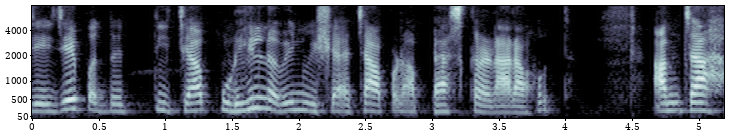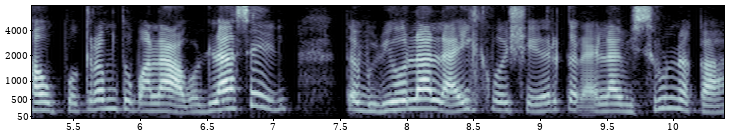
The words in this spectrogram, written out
जे जे पद्धतीच्या पुढील नवीन विषयाचा आपण अभ्यास करणार आहोत. आमचा हा उपक्रम तुम्हाला आवडला असेल तर व्हिडिओला लाईक व शेअर करायला विसरू नका.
